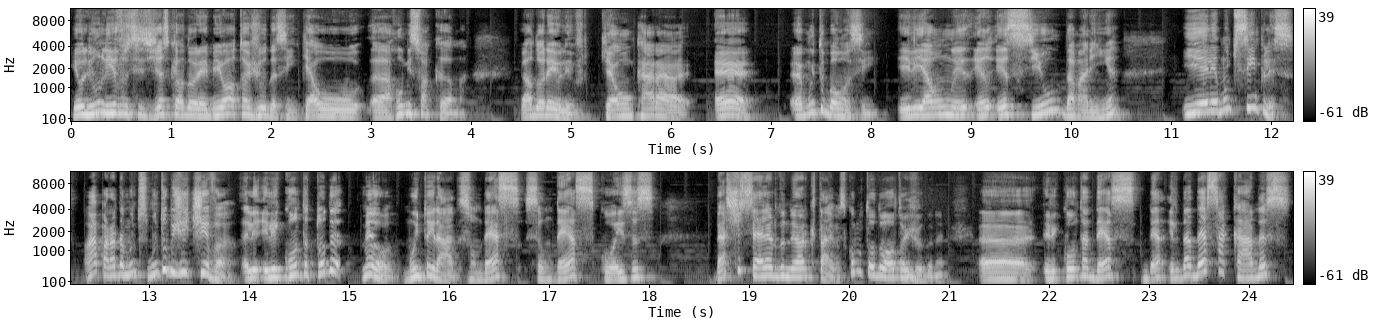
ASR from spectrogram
Eu li um livro esses dias que eu adorei, meio autoajuda, assim, que é o uh, Arrume Sua Cama. Eu adorei o livro, que é um cara é, é muito bom, assim. Ele é um ex-SEAL da Marinha. E ele é muito simples. É uma parada muito, muito objetiva. Ele, ele conta toda. Meu, muito irada. São 10 são dez coisas. Best-seller do New York Times, como todo autoajuda, né? Uh, ele conta 10. Ele dá 10 sacadas.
